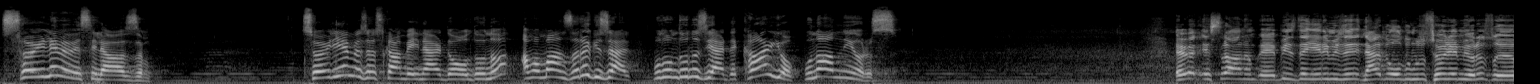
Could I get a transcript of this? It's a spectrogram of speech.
söylememesi lazım. Söyleyemez Özkan Bey nerede olduğunu ama manzara güzel. Bulunduğunuz yerde kar yok bunu anlıyoruz. Evet Esra Hanım e, biz de yerimizi nerede olduğumuzu söylemiyoruz. E,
